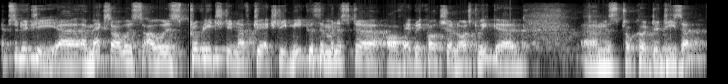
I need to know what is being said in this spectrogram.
Absolutely, uh, Max. I was I was privileged enough to actually meet with the Minister of Agriculture last week. Uh, uh, Ms. Thoko Didiza,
